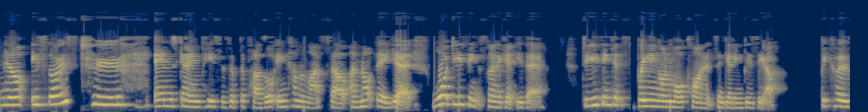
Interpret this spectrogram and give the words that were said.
Now, if those two end game pieces of the puzzle, income and lifestyle, are not there yet, what do you think is going to get you there? Do you think it's bringing on more clients and getting busier? Because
